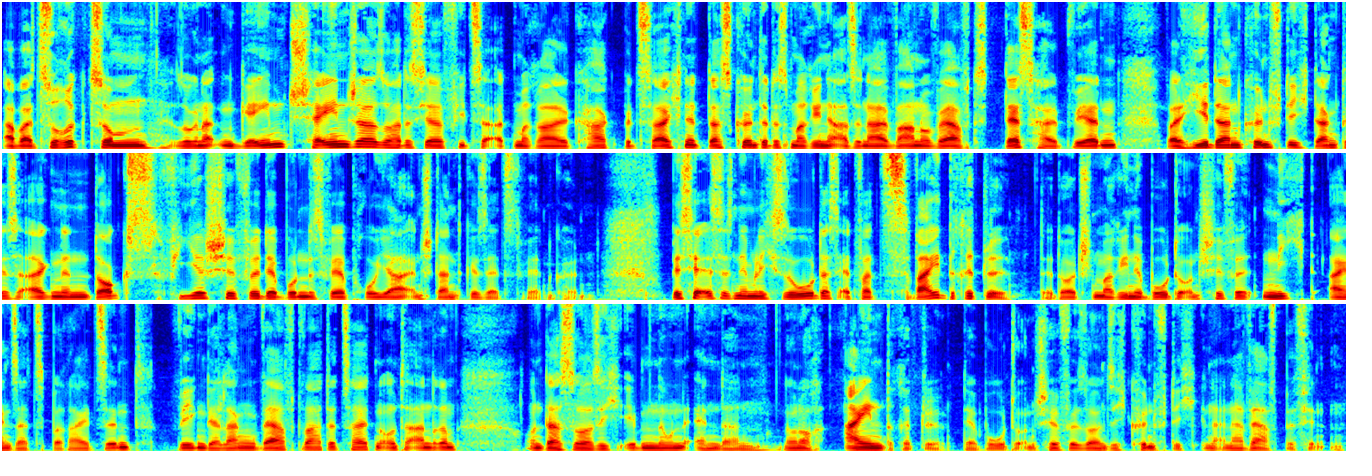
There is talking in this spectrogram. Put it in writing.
Aber zurück zum sogenannten Game Changer, so hat es ja Vizeadmiral Karg bezeichnet. Das könnte das Marinearsenal Warnow-Werft deshalb werden, weil hier dann künftig dank des eigenen Docks vier Schiffe der Bundeswehr pro Jahr instand gesetzt werden können. Bisher ist es nämlich so, dass etwa zwei Drittel der deutschen Marineboote und Schiffe nicht einsatzbereit sind, wegen der langen Werftwartezeiten unter anderem. Und das soll sich eben nun ändern. Nur noch ein Drittel der Boote und Schiffe sollen sich künftig in einer Werft befinden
